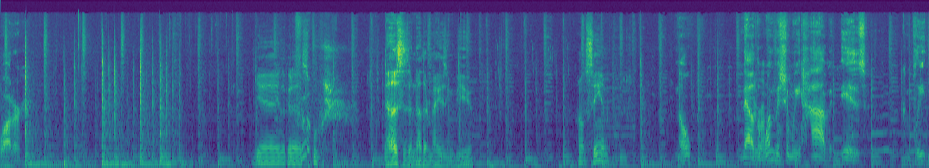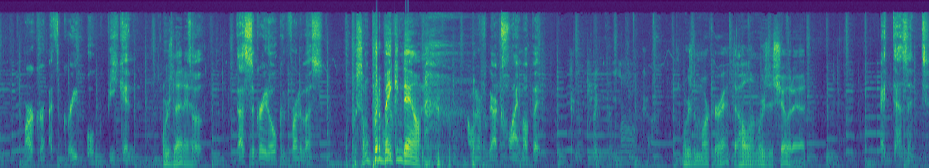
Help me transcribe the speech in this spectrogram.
water. Yay, look at us. Whoosh. Now this is another amazing view. I don't see him. Nope. Now the You're one mission we have is complete marker at the Great Oak Beacon. Where's that at? So that's the Great Oak in front of us. Someone put a beacon down. I wonder if we gotta climb up it. Complete the marker. Where's the marker at? The, hold on, where's it show it at? It doesn't.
